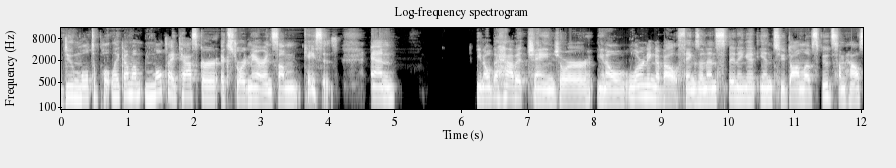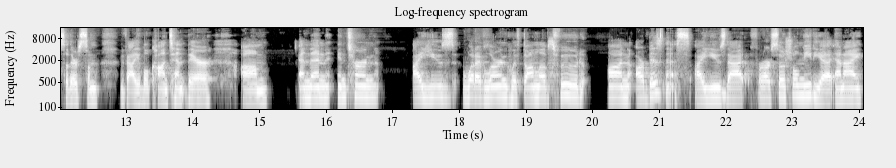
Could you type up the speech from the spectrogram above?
do multiple like i'm a multitasker extraordinaire in some cases and you know, the habit change or, you know, learning about things and then spinning it into Dawn Loves Food somehow. So there's some valuable content there. Um, and then in turn, I use what I've learned with Dawn Loves Food on our business. I use that for our social media and I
